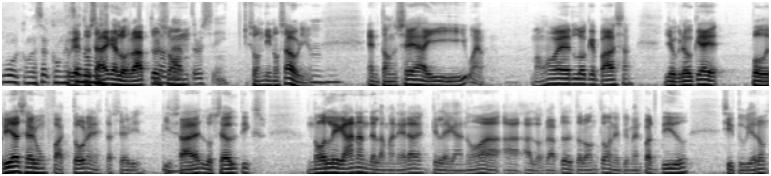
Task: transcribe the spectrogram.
Uy, con ese, con Porque ese tú nombre. sabes que los Raptors Los son, Raptors, sí. son dinosaurios. Entonces ahí, bueno, vamos a ver lo que pasa. Yo creo que podría ser un factor en esta serie. Quizás los Celtics no le ganan de la manera que le ganó a, a- a los Raptors de Toronto en el primer partido. Si tuvieron,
